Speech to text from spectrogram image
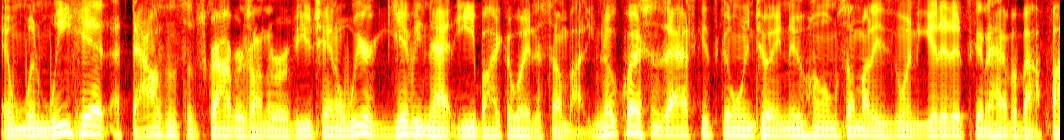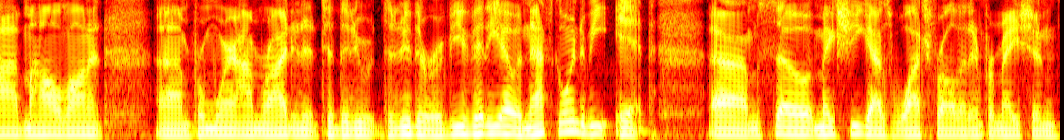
And when we hit a thousand subscribers on the review channel, we are giving that e bike away to somebody. No questions asked. It's going to a new home. Somebody's going to get it. It's going to have about five miles on it um, from where I'm riding it to, the, to do the review video. And that's going to be it. Um, so make sure you guys watch for all that information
